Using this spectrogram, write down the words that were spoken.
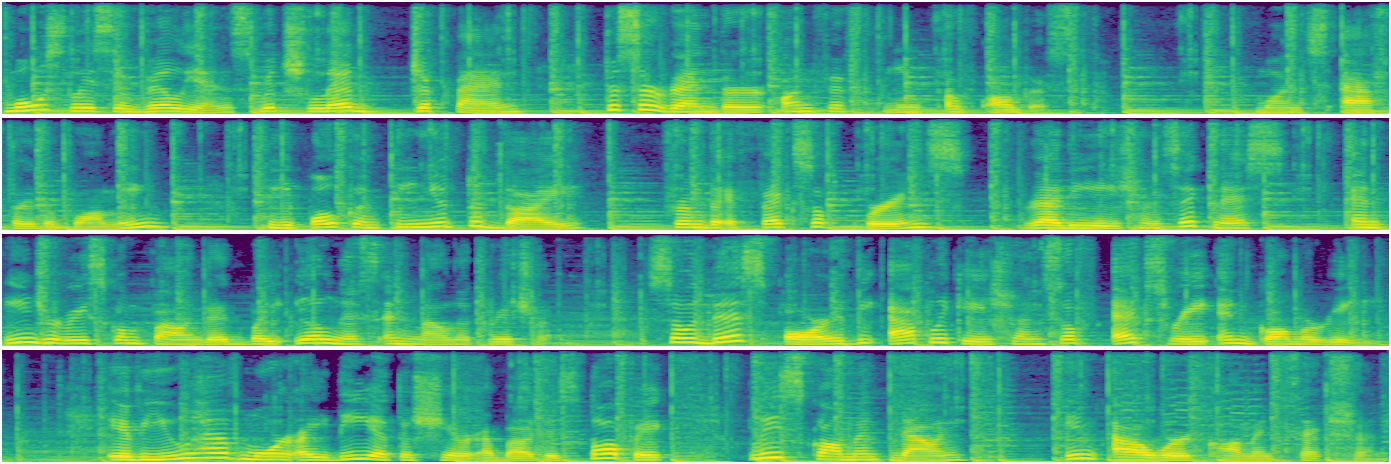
mostly civilians, which led Japan to surrender on 15th of August. Months after the bombing, people continued to die from the effects of burns, radiation sickness, and injuries compounded by illness and malnutrition. So these are the applications of X-ray and gamma ray. If you have more idea to share about this topic, please comment down in our comment section.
